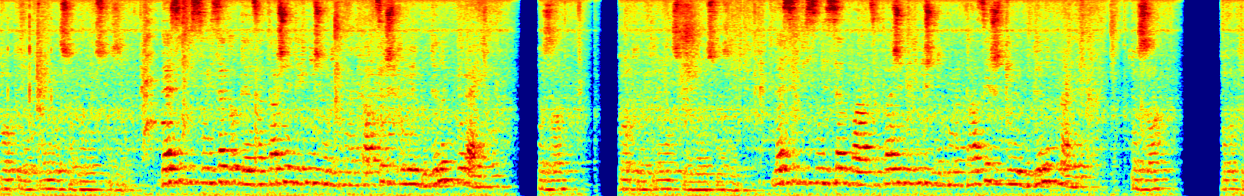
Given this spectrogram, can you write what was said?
против, гласували 8 за. 1081 затвердження технічної документації житловий будинок Курейко. 100 за, проти, гласували 8 за. 1082 затвердження технічної документації житловий будинок Мельник. 100 за, проти,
